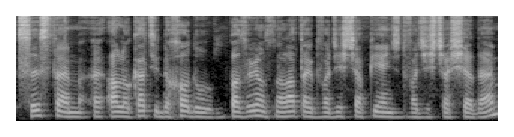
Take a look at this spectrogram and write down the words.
system e, alokacji dochodu bazując na latach 25-27,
